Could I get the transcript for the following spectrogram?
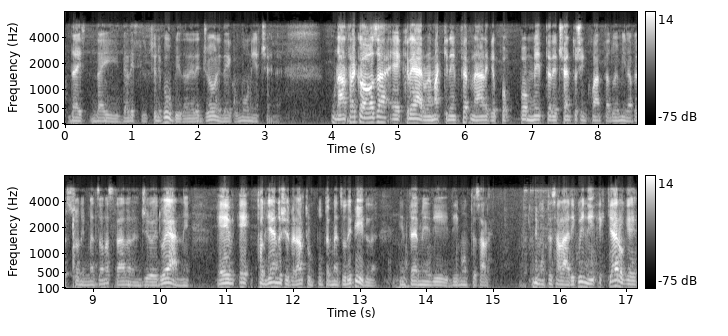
dai- dai- dalle istituzioni pubbliche, dalle regioni, dai comuni, eccetera. Un'altra cosa è creare una macchina infernale che può, può mettere 152.000 persone in mezzo a una strada nel giro di due anni e, e togliendoci peraltro un punto e mezzo di PIL in termini di, di, monte sal- di monte salari. Quindi è chiaro che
